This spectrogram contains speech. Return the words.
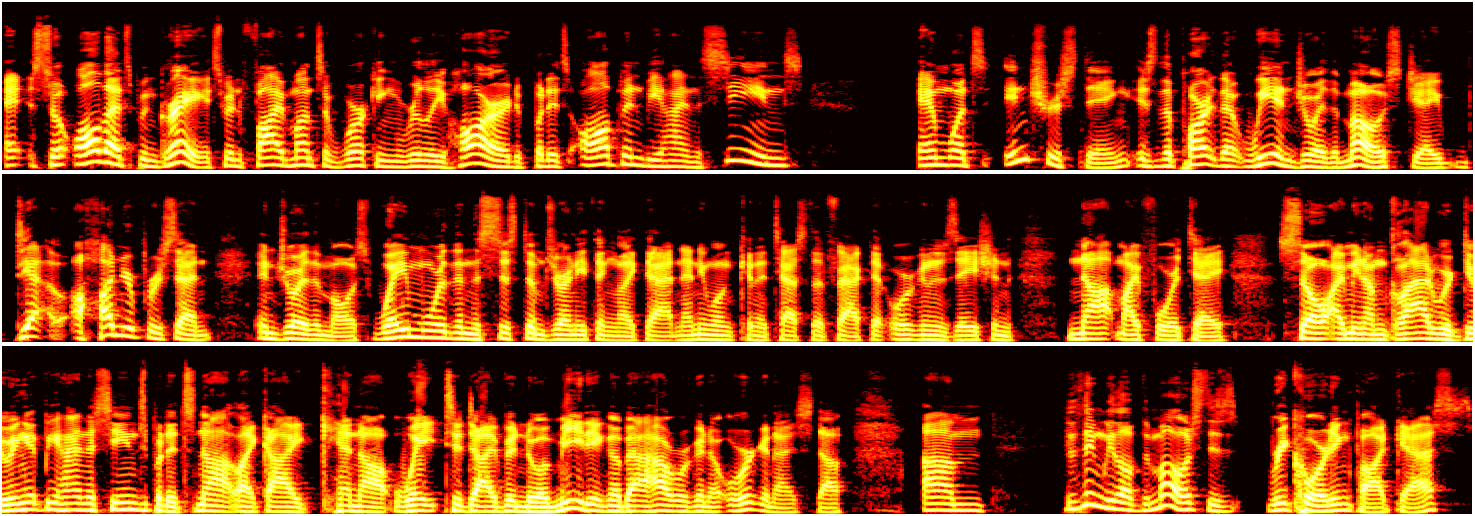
Eh, so all that's been great. It's been 5 months of working really hard, but it's all been behind the scenes and what's interesting is the part that we enjoy the most, Jay, a hundred percent enjoy the most, way more than the systems or anything like that. And anyone can attest to the fact that organization, not my forte. So, I mean, I'm glad we're doing it behind the scenes, but it's not like I cannot wait to dive into a meeting about how we're going to organize stuff. Um, the thing we love the most is recording podcasts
